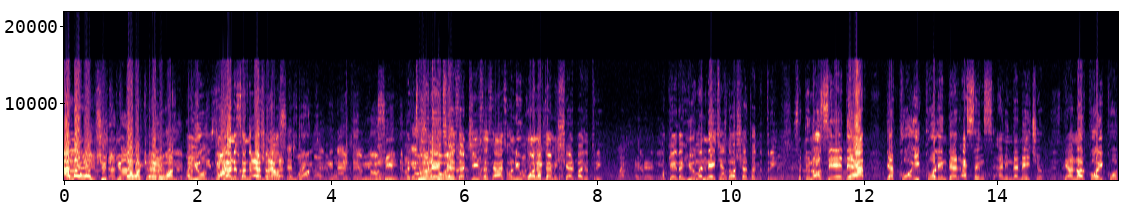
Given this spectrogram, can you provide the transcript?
Allah want you to give dawah to everyone? Are you? Did you understand the question I asked you? You, you see? The two natures that Jesus has, only one of them is shared by the three. okay. Okay, the human nature is not shared by the three. So do not say they have they are co-equal in their essence and in their nature. They are not co-equal.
